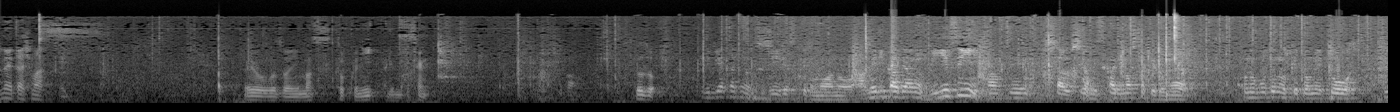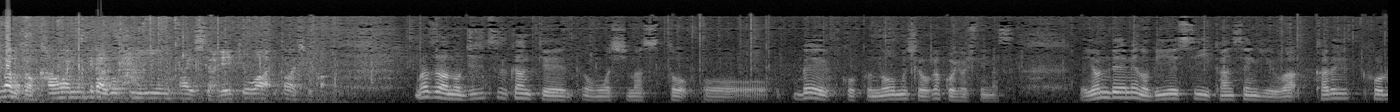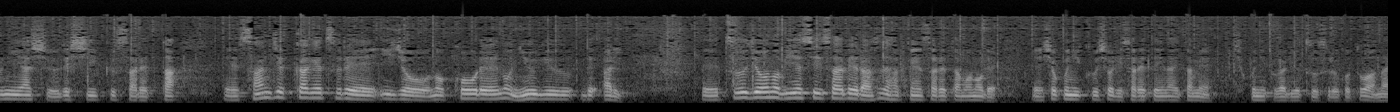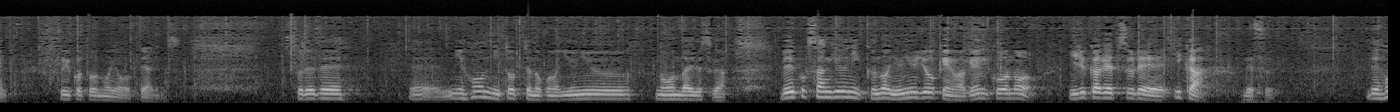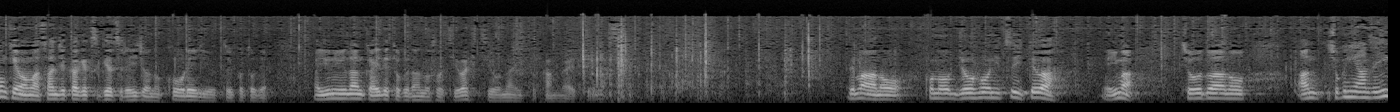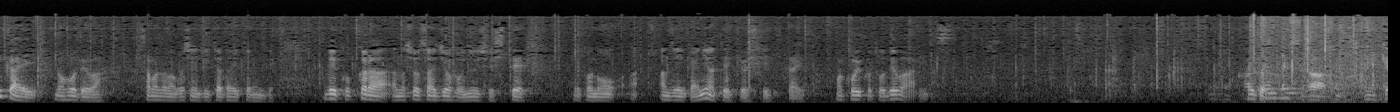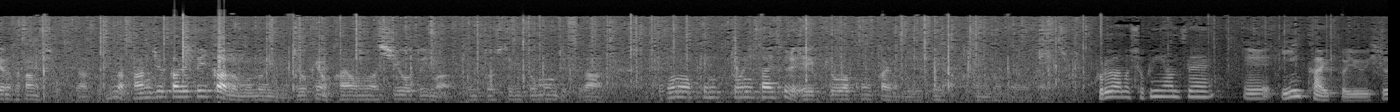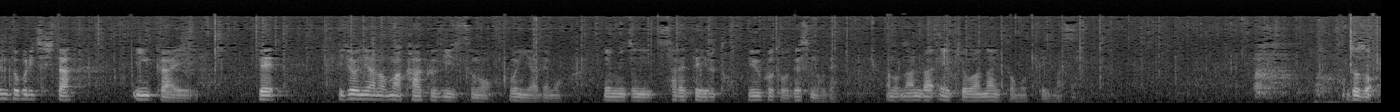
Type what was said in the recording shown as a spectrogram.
お願いいたします。おはようございます。特にありません。どうぞ。テレビ朝日の辻井ですけども、あのアメリカであの BSE に感染した牛が見つかりましたけども、このことの受け止めと、今のその緩和に向けた動きに対しては影響はいかがでしょうか？まずあの事実関係を申しますと、米国農務省が公表しています。4例目の BSE 感染牛はカリフォルニア州で飼育された30ヶ月例以上の高齢の乳牛であり、通常の BSE サーベイランスで発見されたもので、食肉処理されていないため、食肉が流通することはないということのようであります。それで、日本にとってのこの輸入の問題ですが、米国産牛肉の輸入条件は現行の20ヶ月例以下です。で、本件はまあ30ヶ月月例以上の高齢牛ということで、輸入段階で特段の措置は必要ないと考えています。で、まあ、あの、この情報については、今、ちょうどあの、食品安全委員会の方では、様々ご審議いただいているんで、米国からあの詳細情報を入手して、この安全委員会には提供していきたいと、まあ、こういうことではあります。改善ですが、その日系の坂口ですが、今30ヶ月以下のものに条件を緩和しようと今、検討していると思うんですが、ここの検討に対する影響は今回のビル制覇というのはいかがでしょうか？これはあの食品安全委員会という非常に独立した委員会で、非常にあの、まあ、科学技術の分野でも厳密にされているということですので、あの何ら影響はないと思っています。どうぞ。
